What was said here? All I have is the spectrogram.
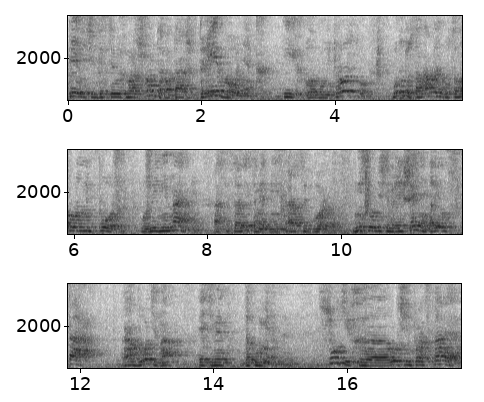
Перечень гостевых маршрутов, а также требования к их благоустройству будут установлены, установлены позже, уже не нами, а специалистами администрации города. Мы сегодняшним решением даем старт работе над этими документами. Суть их э, очень простая.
